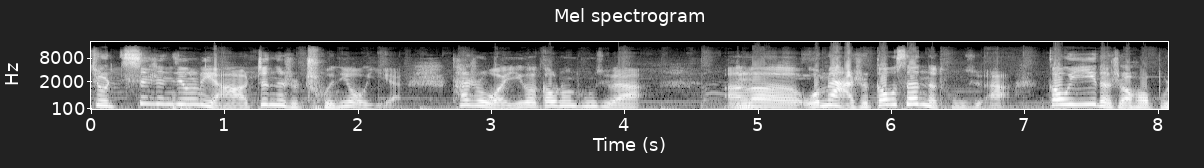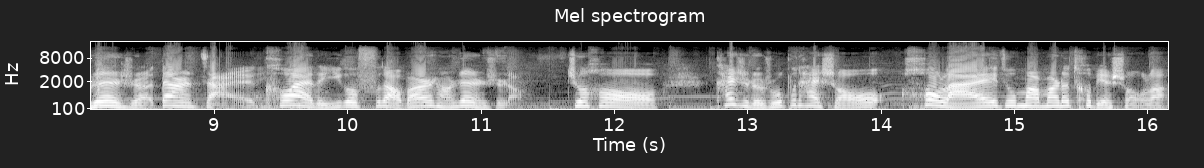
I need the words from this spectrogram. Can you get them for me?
就是亲身经历啊，真的是纯友谊。他是我一个高中同学，完了、我们俩是高三的同学，高一的时候不认识，但是在课外的一个辅导班上认识的。之后开始的时候不太熟，后来就慢慢的特别熟了。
